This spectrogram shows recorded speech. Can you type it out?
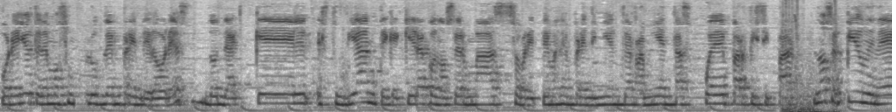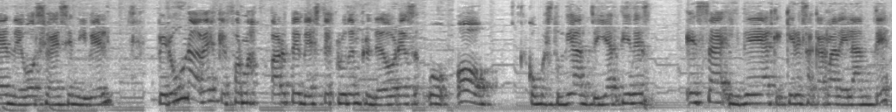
Por ello tenemos un club de emprendedores donde aquel estudiante que quiera conocer más sobre temas de emprendimiento y herramientas puede participar. No se pide una idea de negocio a ese nivel, pero una vez que formas parte de este club de emprendedores o, o como estudiante ya tienes esa idea que quieres sacarla adelante,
